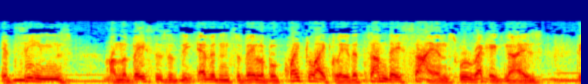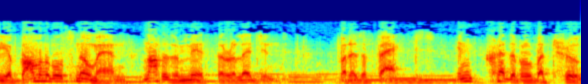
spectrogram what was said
It seems, on the basis of the evidence available, quite likely that someday science will recognize the abominable snowman not as a myth or a legend, but as a fact. Incredible but true.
